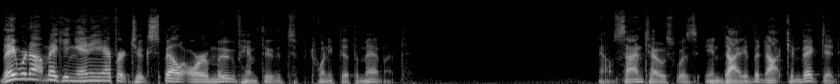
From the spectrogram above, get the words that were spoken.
they were not making any effort to expel or remove him through the 25th Amendment. Now, Santos was indicted but not convicted.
